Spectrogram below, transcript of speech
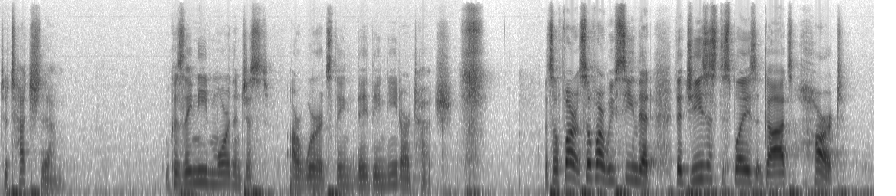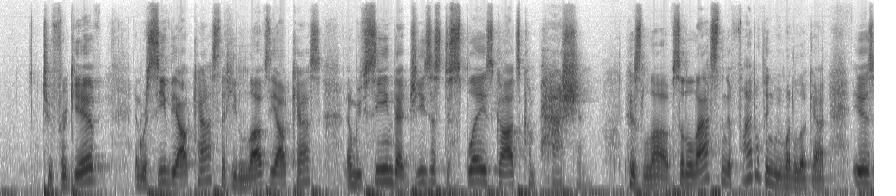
to touch them. Because they need more than just our words, they, they, they need our touch. And so far, so far we've seen that, that Jesus displays God's heart to forgive and receive the outcast, that he loves the outcast. And we've seen that Jesus displays God's compassion his love. So the last thing, the final thing we want to look at is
